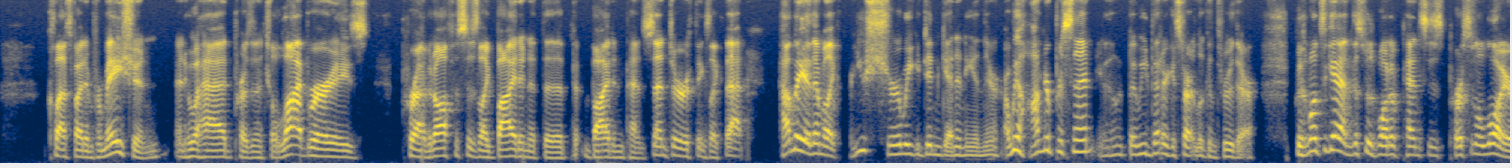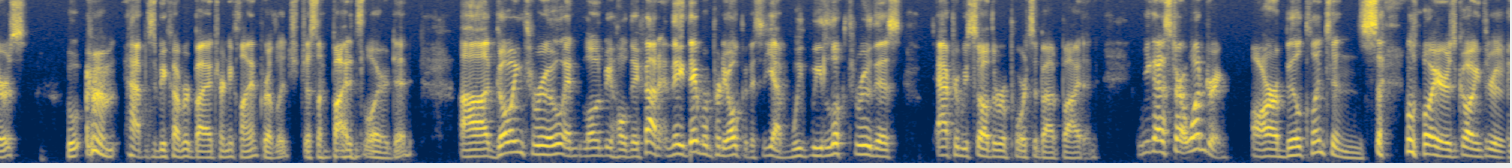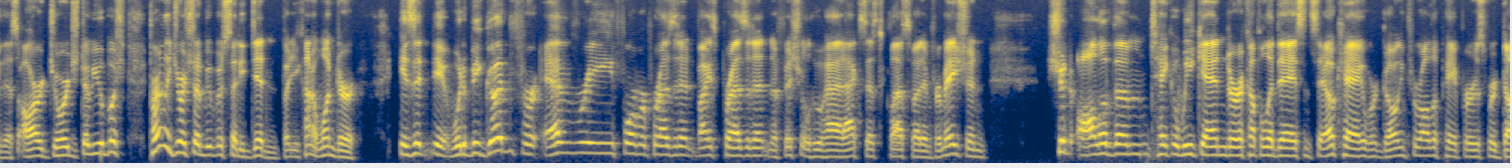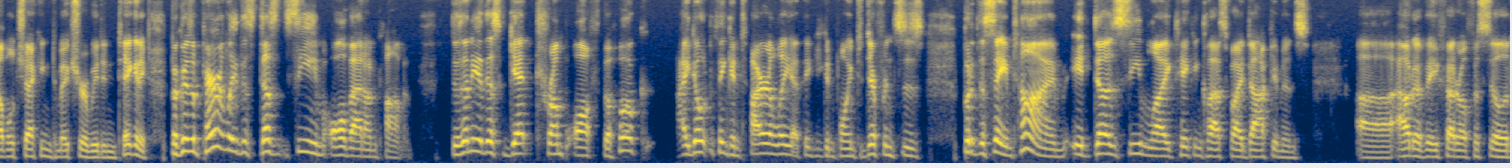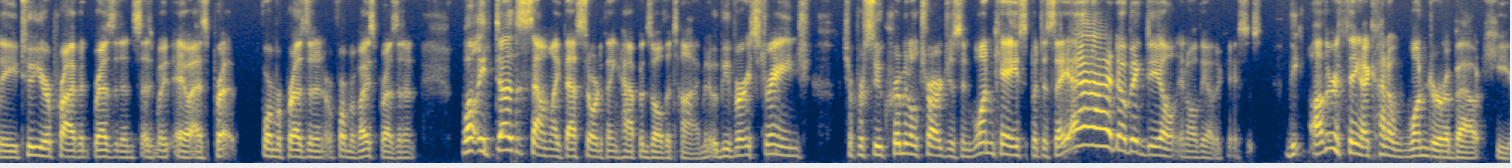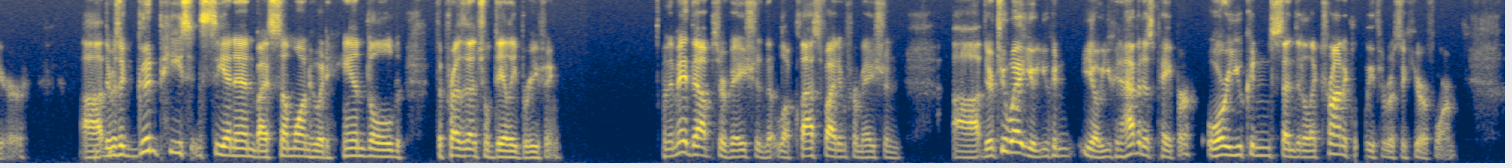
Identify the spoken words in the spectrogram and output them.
classified information and who had presidential libraries, private offices like Biden at the Biden Penn Center, things like that. How many of them are like, are you sure we didn't get any in there? Are we 100%? You know, but we'd better get start looking through there. Because once again, this was one of Pence's personal lawyers who happens to be covered by attorney client privilege, just like Biden's lawyer did, uh, going through and lo and behold, they found it. And they, they were pretty open. They said, yeah, we, we looked through this after we saw the reports about Biden. And you got to start wondering, are Bill Clinton's lawyers going through this? Are George W. Bush? Apparently, George W. Bush said he didn't, but you kind of wonder: is it would it be good for every former president, vice president, and official who had access to classified information? Should all of them take a weekend or a couple of days and say, "Okay, we're going through all the papers, we're double checking to make sure we didn't take any"? Because apparently, this doesn't seem all that uncommon. Does any of this get Trump off the hook? I don't think entirely. I think you can point to differences, but at the same time, it does seem like taking classified documents uh, out of a federal facility to your private residence as as pre- former president or former vice president. Well, it does sound like that sort of thing happens all the time, and it would be very strange to pursue criminal charges in one case, but to say ah, no big deal in all the other cases. The other thing I kind of wonder about here. Uh, there was a good piece in CNN by someone who had handled the presidential daily briefing and they made the observation that look, classified information. Uh, there are two ways you you can you know you can have it as paper or you can send it electronically through a secure form.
